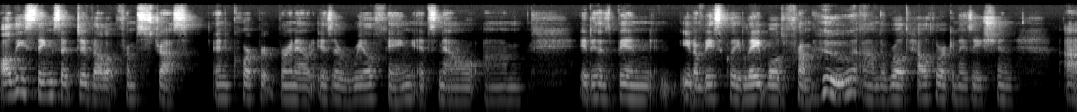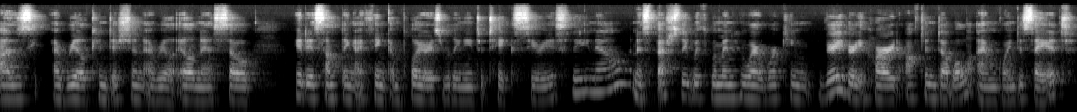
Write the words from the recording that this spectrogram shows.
all these things that develop from stress and corporate burnout is a real thing. It's now um, it has been you know basically labeled from WHO, um, the World Health Organization, as a real condition, a real illness. So it is something I think employers really need to take seriously now, and especially with women who are working very, very hard, often double, I'm going to say it,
